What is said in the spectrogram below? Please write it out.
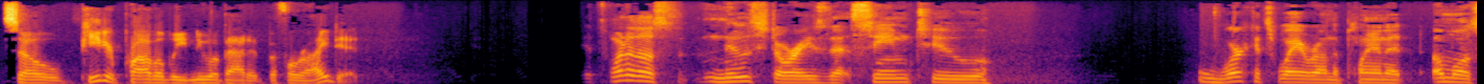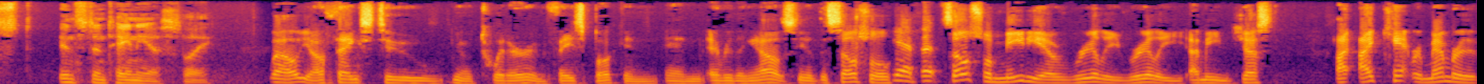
So Peter probably knew about it before I did. It's one of those news stories that seem to work its way around the planet almost instantaneously well, you know, thanks to you know Twitter and Facebook and and everything else, you know, the social yeah, but social media really, really, I mean, just I, I can't remember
